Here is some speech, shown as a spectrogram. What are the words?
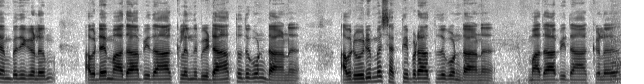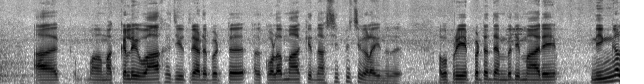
ദമ്പതികളും അവരുടെ മാതാപിതാക്കളിൽ നിന്ന് വിടാത്തത് കൊണ്ടാണ് അവരൊരുമ ശക്തിപ്പെടാത്തത് കൊണ്ടാണ് മാതാപിതാക്കൾ മക്കളുടെ വിവാഹ ജീവിതത്തിൽ ഇടപെട്ട് അത് കുളമാക്കി നശിപ്പിച്ച് കളയുന്നത്. അപ്പോൾ പ്രിയപ്പെട്ട ദമ്പതിമാരെ നിങ്ങൾ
